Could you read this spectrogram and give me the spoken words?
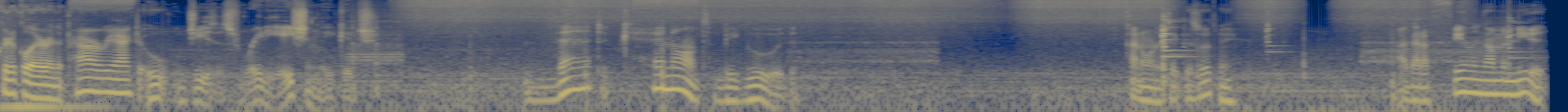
Critical error in the power reactor. Ooh, Jesus, radiation leakage. That cannot be good. Kind of want to take this with me. I got a feeling I'm gonna need it.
